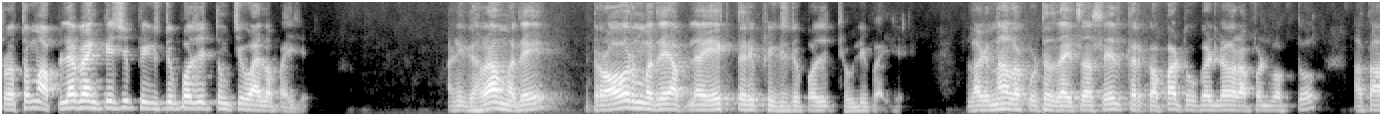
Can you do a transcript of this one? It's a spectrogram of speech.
प्रथम आपल्या बँकेची फिक्स डिपॉझिट तुमची व्हायला पाहिजे. आणि घरामध्ये ड्रॉवरमध्ये आपल्या एक तरी फिक्स डिपॉझिट ठेवली पाहिजे. लग्नाला कुठं जायचं असेल तर कपाट उघडल्यावर आपण बघतो आता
